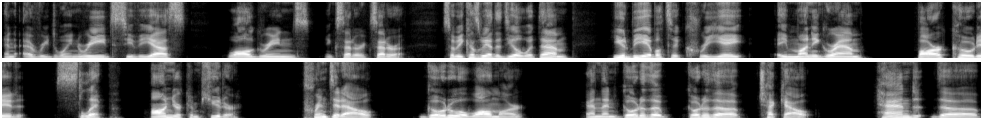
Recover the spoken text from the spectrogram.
and every Duane Reade, CVS, Walgreens, et cetera, et cetera. So because we had to deal with them, you'd be able to create a MoneyGram barcoded slip on your computer, print it out, go to a Walmart, and then go to the go to the checkout, hand the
